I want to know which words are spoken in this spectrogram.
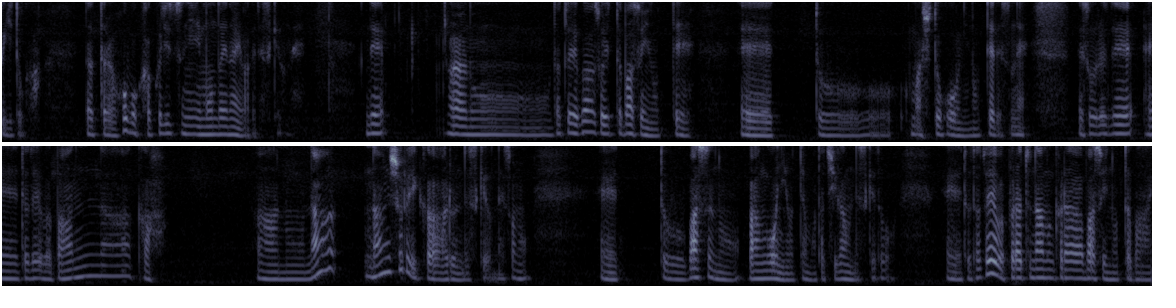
過ぎとかだったらほぼ確実に問題ないわけですけどね。であの例えばそういったバスに乗ってえー、っとまあ首都高に乗ってですね。でそれで、えー、例えばバンナーか。あのな何種類かあるんですけどね。そのえー、っとバスの番号によってもまた違うんですけど、えーと、例えばプラトナムからバスに乗った場合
